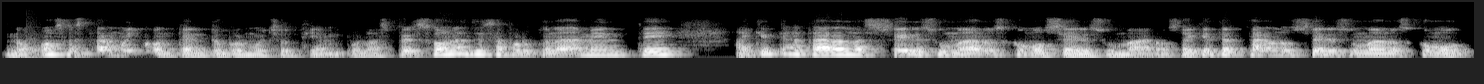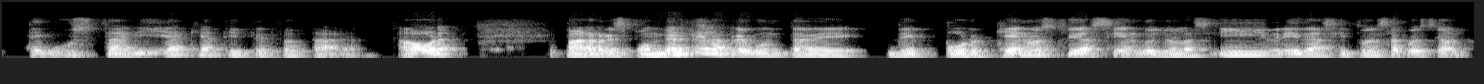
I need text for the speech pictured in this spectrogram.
No vas a estar muy contento por mucho tiempo. Las personas, desafortunadamente, hay que tratar a los seres humanos como seres humanos. Hay que tratar a los seres humanos como te gustaría que a ti te trataran. Ahora, para responderte a la pregunta de, de por qué no estoy haciendo yo las híbridas y toda esa cuestión,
